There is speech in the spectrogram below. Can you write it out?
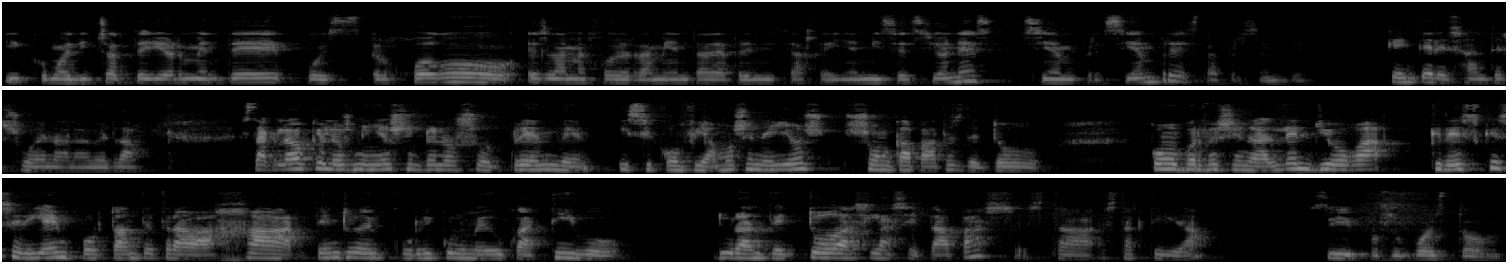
Y como he dicho anteriormente, pues el juego es la mejor herramienta de aprendizaje y en mis sesiones siempre, siempre está presente. Qué interesante suena, la verdad. Está claro que los niños siempre nos sorprenden y si confiamos en ellos son capaces de todo. Como profesional del yoga, ¿crees que sería importante trabajar dentro del currículum educativo durante todas las etapas esta, esta actividad? Sí, por supuesto.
